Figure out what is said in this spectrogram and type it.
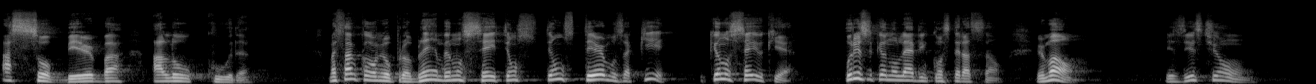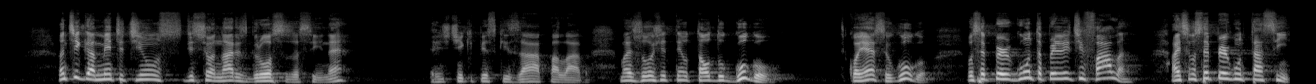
a soberba, a loucura. Mas sabe qual é o meu problema? Eu não sei, tem uns, tem uns termos aqui que eu não sei o que é. Por isso que eu não levo em consideração. Irmão, existe um. Antigamente tinha uns dicionários grossos assim, né? A gente tinha que pesquisar a palavra. Mas hoje tem o tal do Google. Conhece o Google? Você pergunta para ele, ele te fala. Aí se você perguntar assim,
